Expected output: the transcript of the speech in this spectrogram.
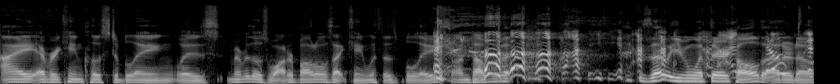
I ever came close to belaying was remember those water bottles that came with those belays on top of it? Yeah. Is that even what they're called? I don't know.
